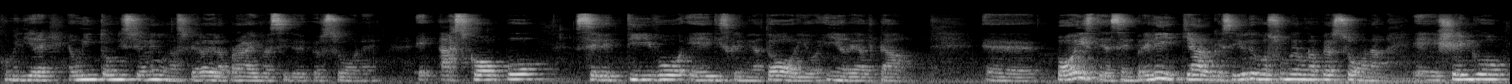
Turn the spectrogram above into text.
come dire, è un'intromissione in una sfera della privacy delle persone e a scopo selettivo e discriminatorio in realtà. Eh, poi stia sempre lì, chiaro che se io devo assumere una persona e scelgo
